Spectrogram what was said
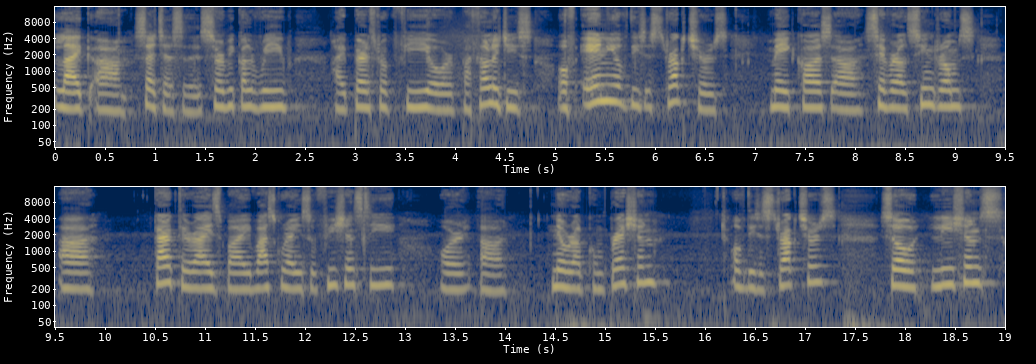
like uh, such as the cervical rib hypertrophy or pathologies of any of these structures may cause uh, several syndromes uh, characterized by vascular insufficiency or uh, neural compression of these structures. So lesions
